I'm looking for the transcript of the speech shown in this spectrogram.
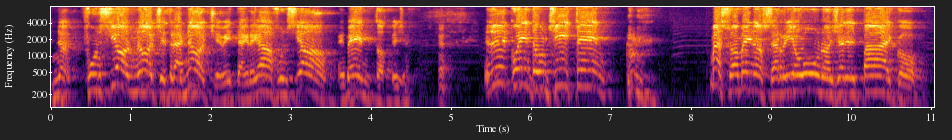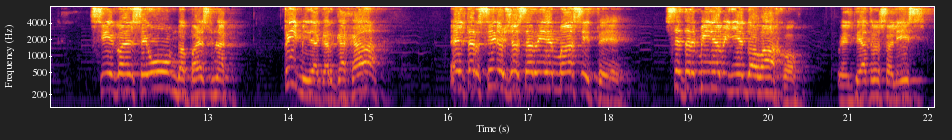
No, Función noche tras noche, ¿viste? Agregaba función, eventos. Entonces cuenta un chiste, más o menos se rió uno allá en el palco, sigue con el segundo, parece una tímida carcajada, el tercero ya se ríe más, este, se termina viniendo abajo, el Teatro Solís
